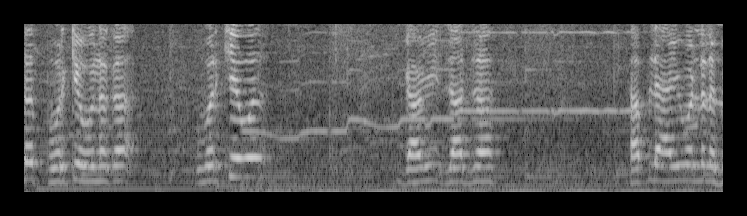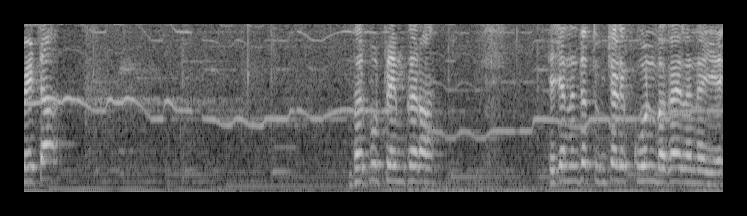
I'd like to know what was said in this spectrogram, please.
तर पोरके होऊ नका. वरचे वर गावी जात जा. आपल्या आई वडिलांना भेटा. भरपूर प्रेम करा. त्याच्यानंतर तुमच्याकडे कोण बघायला नाही आहे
